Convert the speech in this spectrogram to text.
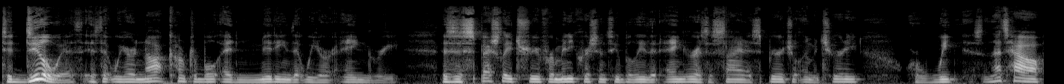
to deal with is that we are not comfortable admitting that we are angry. This is especially true for many Christians who believe that anger is a sign of spiritual immaturity or weakness. And that's how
